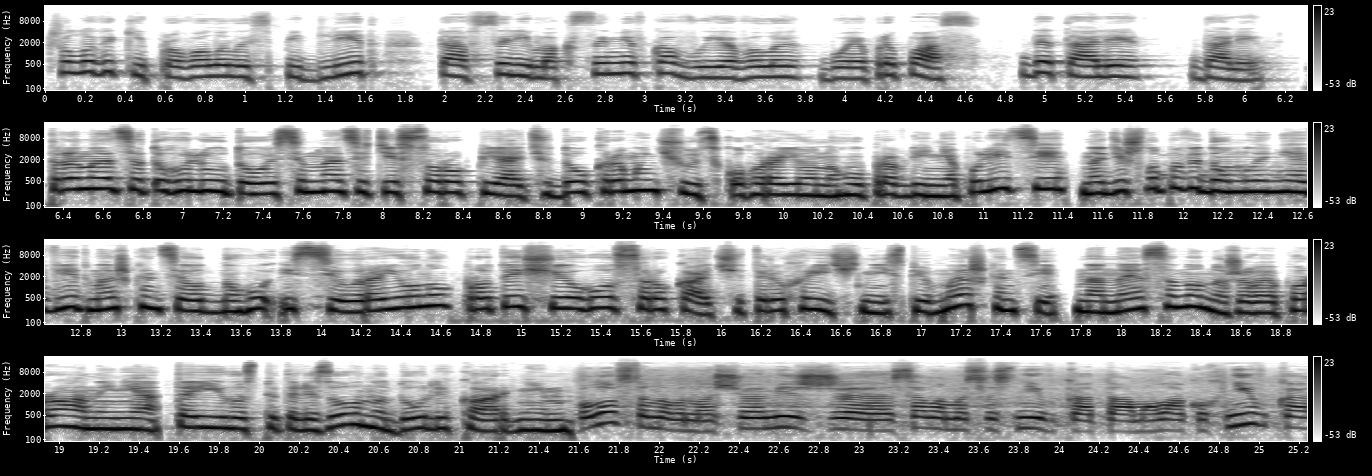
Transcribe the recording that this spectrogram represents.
Чоловіки провалились під лід та в селі Максимівка виявили боєприпас. Деталі далі. 13 лютого, 17.45 до Кременчуцького районного управління поліції надійшло повідомлення від мешканця одного із сіл району про те, що його 44-річній співмешканці нанесено ножове поранення та її госпіталізовано до лікарні. Було встановлено, що між е, селами Соснівка та Мала Кохнівка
